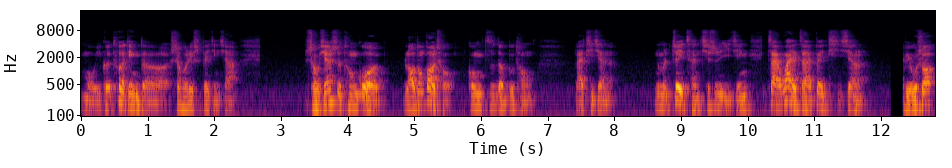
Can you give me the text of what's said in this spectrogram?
某一个特定的社会历史背景下，首先是通过劳动报酬、工资的不同。来体现的，那么这一层其实已经在外在被体现了。比如说，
